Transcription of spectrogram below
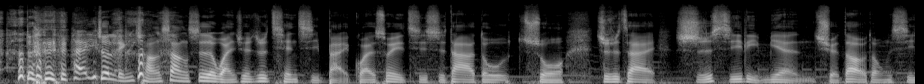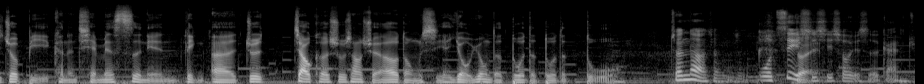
对，就临床上是完全就是千奇百怪，所以其实大家都说，就是在实习里面学到的东西，就比可能前面四年领呃，就是教科书上学到的东西有用的多得多得多。真的，真的，真的，我自己实习时候也是感觉。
